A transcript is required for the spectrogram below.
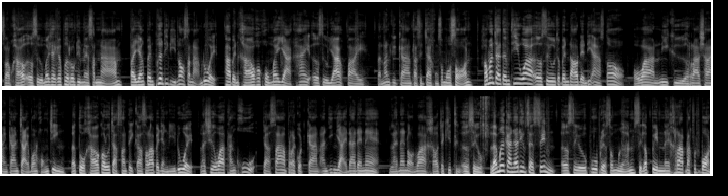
สำหรับเขาเออร์ซิลไม่ใช่แค่เพื่อนร่วมทีมในสนาม แต่ยังเป็นเพื่อนที่ดีนอกสนามด้วย ถ้าเป็นเขาเขาคงไม่อยากให้เออร์ซิลย้ายออกไป แต่นั่นคือการตัดสินใจของสโมสร เขามั่นใจเต็มที่ว่าเออร์ซิลจะเป็นดาวเด่นที่อาร์เซนอลเพราะว่านี่คือราชาแห่งการจ่ายบอลของจริง และตัวเขาก็รู้จักซันติกาซาร่าเป็นอย่างดีด้วย และเชื่อว่าทั้งคู่จะสร้างปรากฏการณ์อันยิ่งใหญ่ได้แน่และแน่นอนว่าเขาจะคิดถึงเออร์ซิล และเมื่อการย้ายทีมเสร็จสิ้น เออร์ซิล ผู้เปรียบเสมือนศิลปินในคราบนักฟุตบอล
